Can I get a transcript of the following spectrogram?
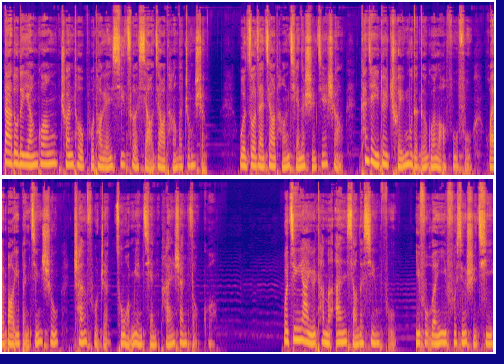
大度的阳光穿透葡萄园西侧小教堂的钟声，我坐在教堂前的石阶上，看见一对垂暮的德国老夫妇怀抱一本经书，搀扶着从我面前蹒跚走过。我惊讶于他们安详的幸福。一幅文艺复兴时期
